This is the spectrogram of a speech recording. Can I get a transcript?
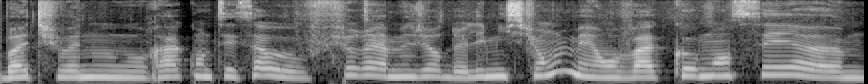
Bah, tu vas nous raconter ça au fur et à mesure de l'émission, mais on va commencer euh,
